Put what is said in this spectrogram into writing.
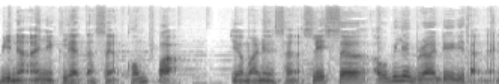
binaannya kelihatan sangat kompak yang mana sangat selesa apabila berada di tangan.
